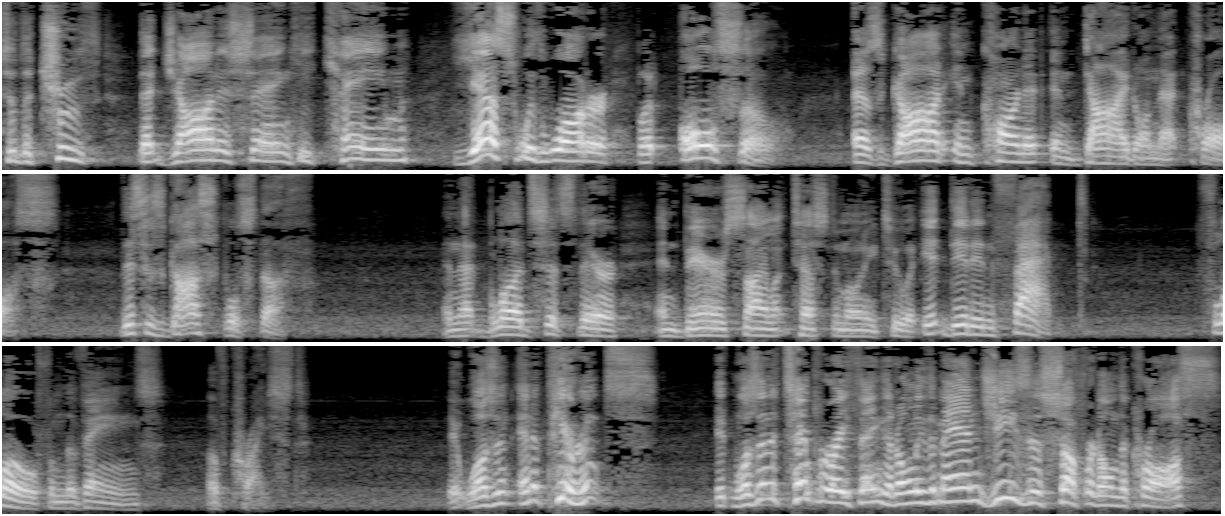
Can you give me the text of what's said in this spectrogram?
to the truth that John is saying he came, yes, with water, but also as God incarnate and died on that cross. This is gospel stuff. And that blood sits there and bears silent testimony to it. It did, in fact, flow from the veins of Christ. It wasn't an appearance, it wasn't a temporary thing that only the man Jesus suffered on the cross.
